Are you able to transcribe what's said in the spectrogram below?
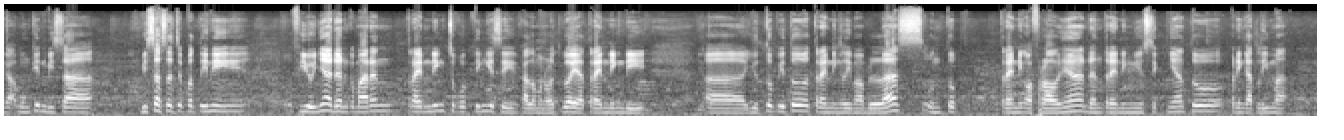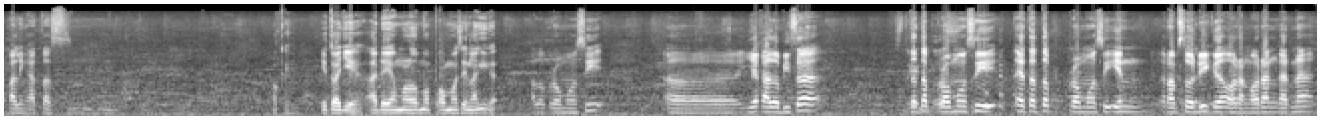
nggak mungkin bisa bisa secepat ini viewnya dan kemarin trending cukup tinggi sih kalau menurut gue ya. Trending di eh, YouTube itu trending 15 untuk trending overallnya dan trending musiknya tuh peringkat 5 paling atas. Oke itu aja ya ada yang mau mau promosin lagi nggak kalau promosi eh, ya kalau bisa tetap promosi eh tetap promosiin Rhapsody ke orang-orang karena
